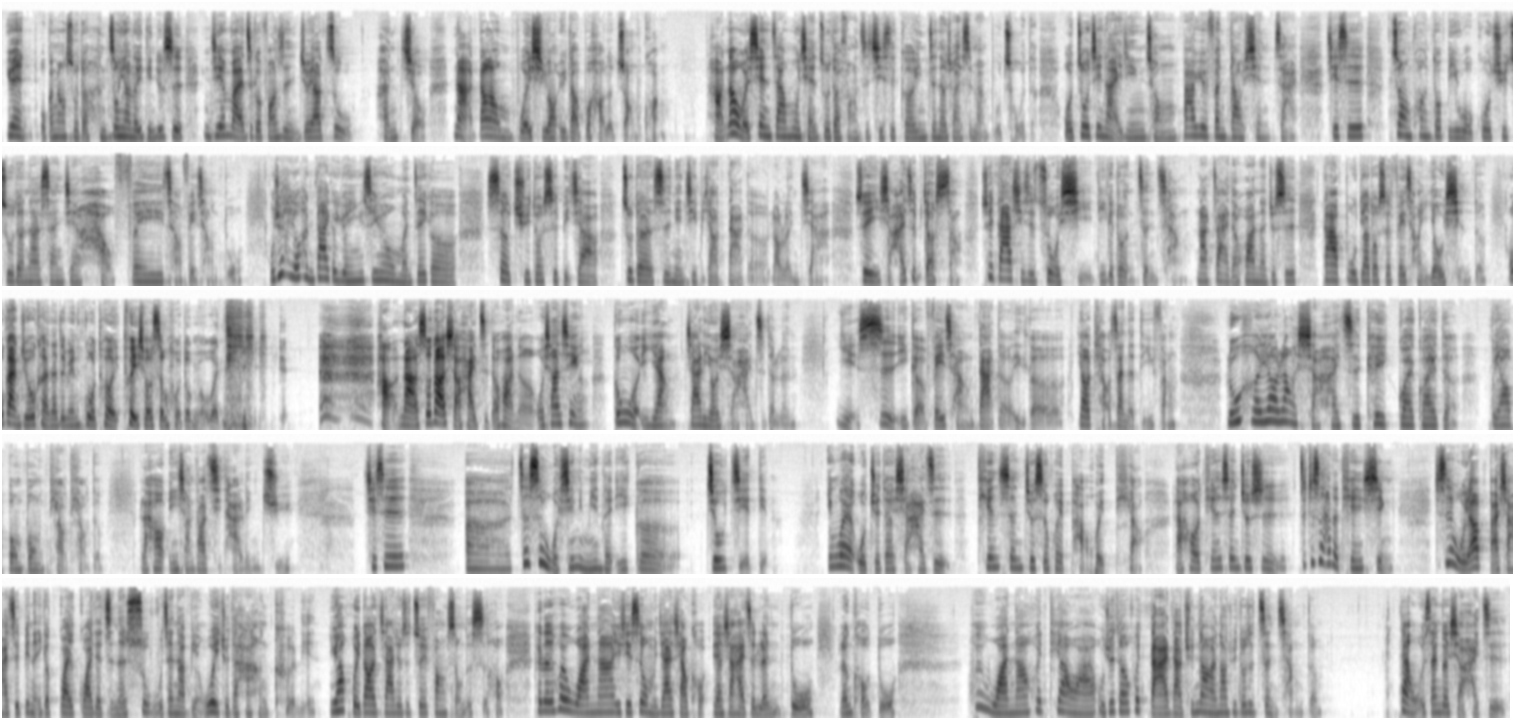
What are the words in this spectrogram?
因为我刚刚说的很重要的一点就是，你今天买这个房子，你就要住很久。那当然，我们不会希望遇到不好的状况。好，那我现在目前住的房子其实隔音真的算是蛮不错的。我住进来已经从八月份到现在，其实状况都比我过去住的那三间好非常非常多。我觉得有很大一个原因是因为我们这个社区都是比较住的是年纪比较大的老人家，所以小孩子比较少，所以大家其实作息第一个都很正常。那再的话呢，就是大家步调都是非常悠闲的。我感觉我可能在这边。过退退休生活都没有问题。好，那说到小孩子的话呢，我相信跟我一样家里有小孩子的人，也是一个非常大的一个要挑战的地方。如何要让小孩子可以乖乖的，不要蹦蹦跳跳的，然后影响到其他邻居？其实，呃，这是我心里面的一个纠结点，因为我觉得小孩子。天生就是会跑会跳，然后天生就是，这就是他的天性。就是我要把小孩子变成一个乖乖的，只能束缚在那边，我也觉得他很可怜，因为他回到家就是最放松的时候，可能会玩呐、啊，尤其是我们家小口小孩子人多，人口多，会玩啊，会跳啊，我觉得会打来打去、闹来闹去都是正常的。但我三个小孩子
